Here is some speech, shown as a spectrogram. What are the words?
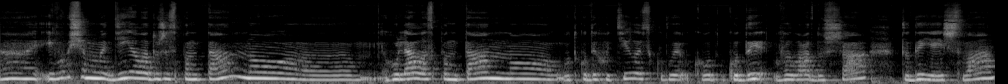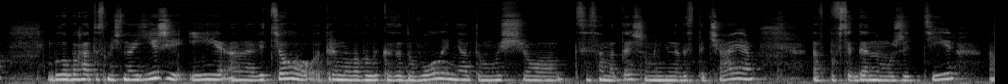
А, І, в общем, діяла дуже спонтанно, е, гуляла спонтанно, от куди хотілося, куди, куди вела душа, туди я йшла. Було багато смачної їжі, і е, від цього отримала велике задоволення, тому що це саме те, що мені не вистачає. в повсякденному житті е,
